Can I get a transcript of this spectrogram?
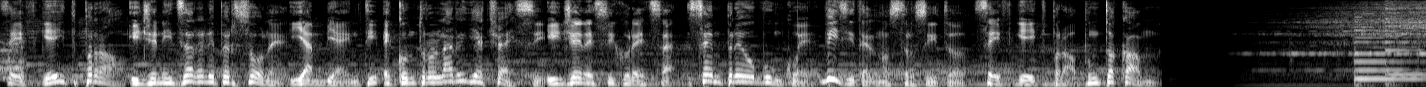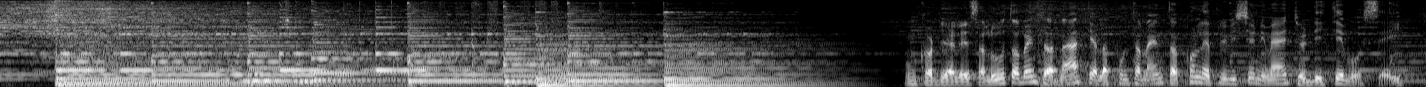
SafeGate Pro. Igienizzare le persone, gli ambienti e controllare gli accessi. Igiene e sicurezza sempre e ovunque. Visita il nostro sito safegatepro.com. Un cordiale saluto, bentornati all'appuntamento con le previsioni meteo di TV6.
